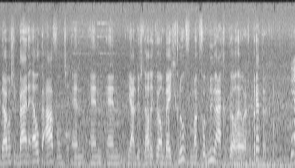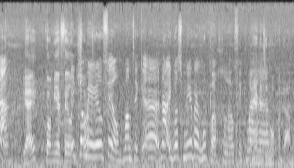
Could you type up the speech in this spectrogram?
daar was ik bijna elke avond. En, en, en ja, dus daar had ik wel een beetje genoeg van. Maar ik vond het nu eigenlijk wel heel erg prettig. Ja, Jij? Kwam je veel in ik de kwam Zwart? hier heel veel. Want ik, eh, nou, ik was meer bij Hoepen, geloof ik. Maar jij bent een hoppendame.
